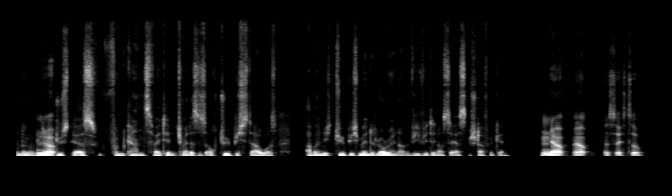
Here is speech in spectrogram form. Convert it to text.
und dann Ja. düst er es von ganz weit hin. Ich meine, das ist auch typisch Star Wars, aber nicht typisch Mandalorian, wie wir den aus der 1. Staffel kennen. Ja, ja, ist echt so.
